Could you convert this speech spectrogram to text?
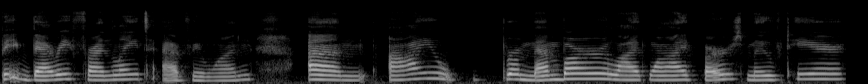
be very friendly to everyone. Um I remember like when I first moved here,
